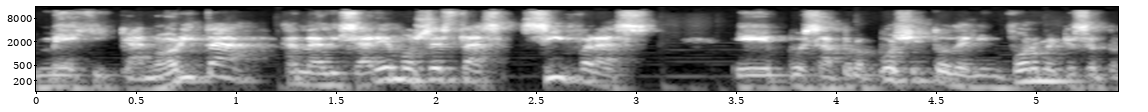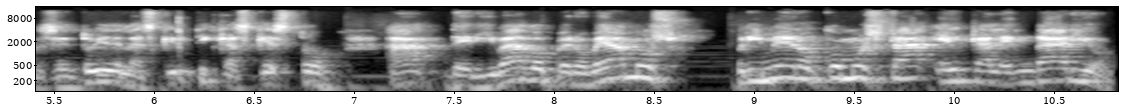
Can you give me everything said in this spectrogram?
mexicano. Ahorita analizaremos estas cifras eh, pues a propósito del informe que se presentó y de las críticas que esto ha derivado, pero veamos primero cómo está el calendario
